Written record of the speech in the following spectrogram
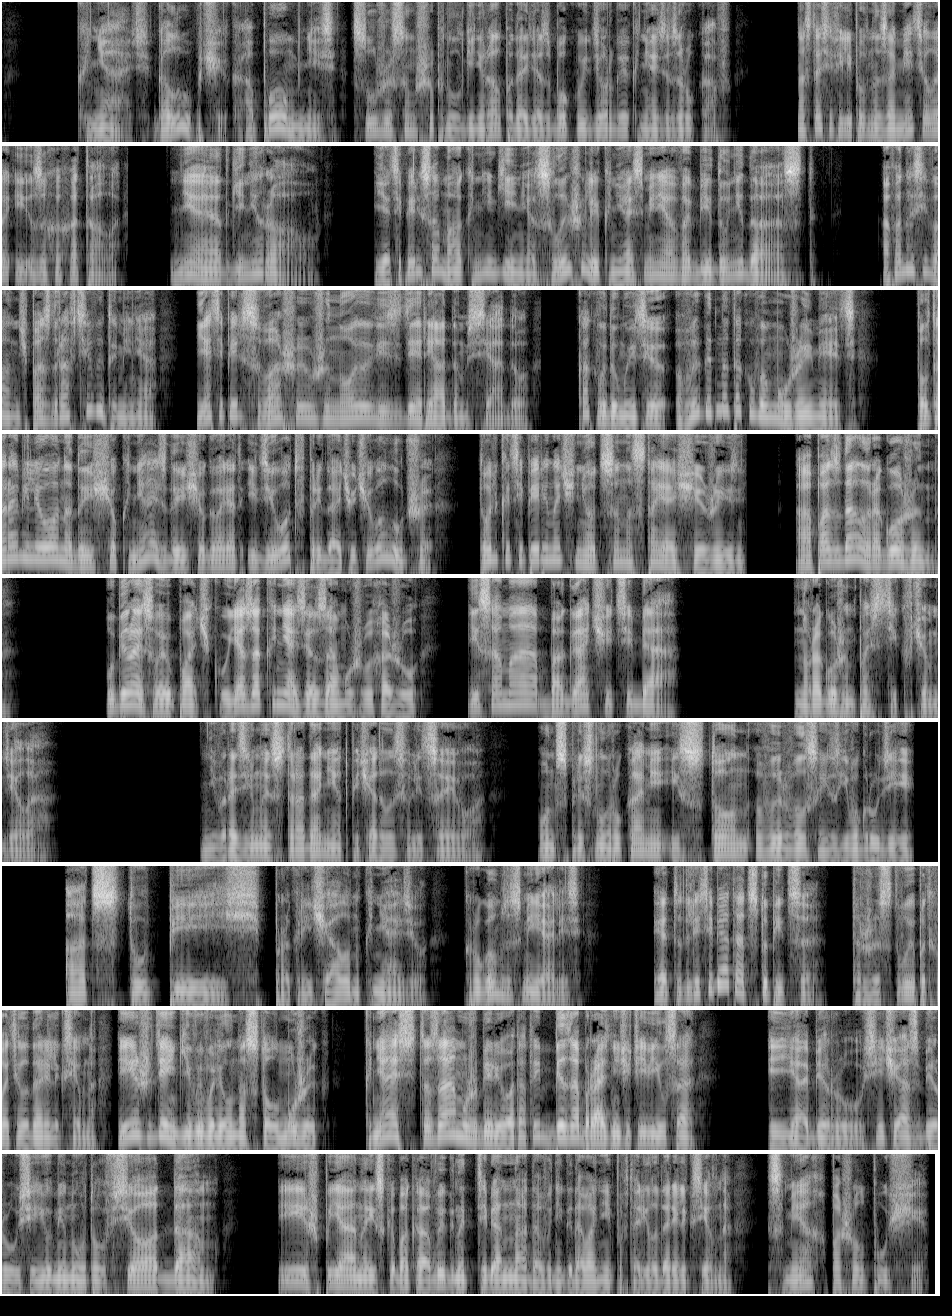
«Князь, голубчик, опомнись!» — с ужасом шепнул генерал, подойдя сбоку и дергая князя за рукав. Настасья Филипповна заметила и захохотала. «Нет, генерал, я теперь сама княгиня, слышали, князь меня в обиду не даст. Афанасий Иванович, поздравьте вы-то меня, я теперь с вашей женою везде рядом сяду. Как вы думаете, выгодно такого мужа иметь?» Полтора миллиона, да еще князь, да еще, говорят, идиот в придачу, чего лучше. Только теперь и начнется настоящая жизнь. А опоздал Рогожин. Убирай свою пачку, я за князя замуж выхожу. И сама богаче тебя. Но Рогожин постиг, в чем дело. Невыразимое страдание отпечаталось в лице его. Он всплеснул руками, и стон вырвался из его груди. «Отступись!» — прокричал он князю. Кругом засмеялись. «Это для тебя-то отступиться?» Торжествуя подхватила Дарья Алексеевна. «Ишь, деньги вывалил на стол мужик. Князь-то замуж берет, а ты безобразничать явился». «И я беру, сейчас беру, сию минуту, все отдам». «Ишь, пьяная из кабака, выгнать тебя надо!» — в негодовании повторила Дарья Алексеевна. Смех пошел пуще.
